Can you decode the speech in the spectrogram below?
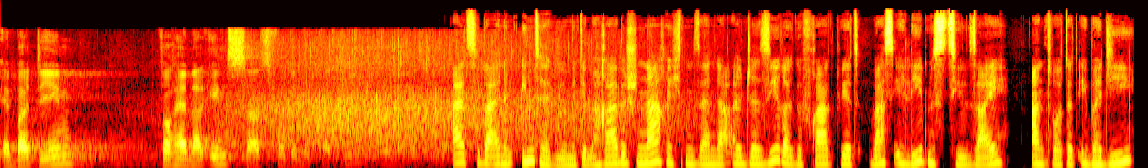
Ebadin for hennes innsats for demokrati. Als sie bei einem Interview mit dem arabischen Nachrichtensender Al Jazeera gefragt wird, was ihr Lebensziel sei, antwortet Ebadi.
